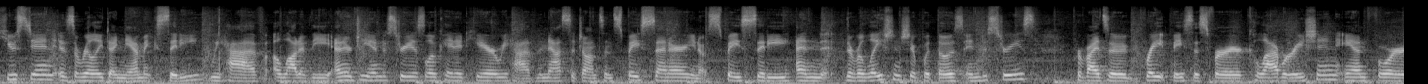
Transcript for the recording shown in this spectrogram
Houston is a really dynamic city. We have a lot of the energy industry is located here. We have the NASA Johnson Space Center, you know, Space City, and the relationship with those industries provides a great basis for collaboration and for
